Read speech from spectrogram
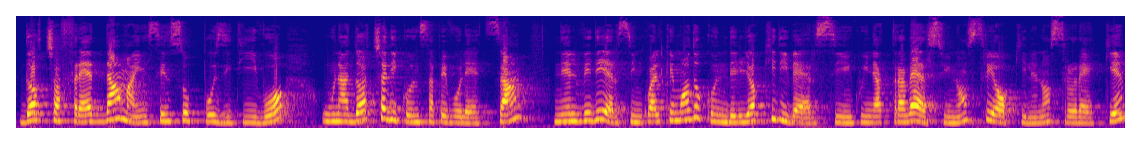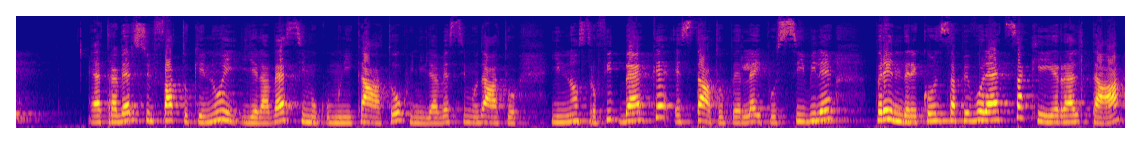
doccia fredda, ma in senso positivo, una doccia di consapevolezza nel vedersi in qualche modo con degli occhi diversi, quindi attraverso i nostri occhi, le nostre orecchie e attraverso il fatto che noi gliel'avessimo comunicato, quindi gli avessimo dato il nostro feedback, è stato per lei possibile prendere consapevolezza che in realtà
